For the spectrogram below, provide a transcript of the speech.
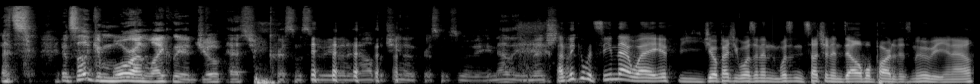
That's it's like more unlikely a Joe Pesci Christmas movie than an Al Pacino Christmas movie. Now that you mention, I think it would seem that way if Joe Pesci wasn't in, wasn't such an indelible part of this movie. You know.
